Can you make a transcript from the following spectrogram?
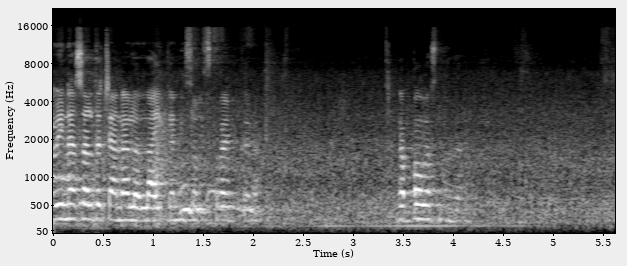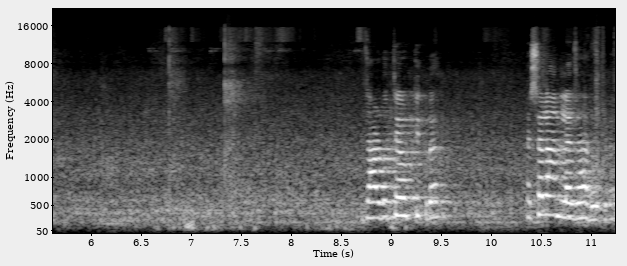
नवीन असाल तर चॅनलला लाईक आणि सबस्क्राईब करा. गप्पा बस जरा. झाडू ठेव तिकडं. कशाला आणला झाडू इकडं?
